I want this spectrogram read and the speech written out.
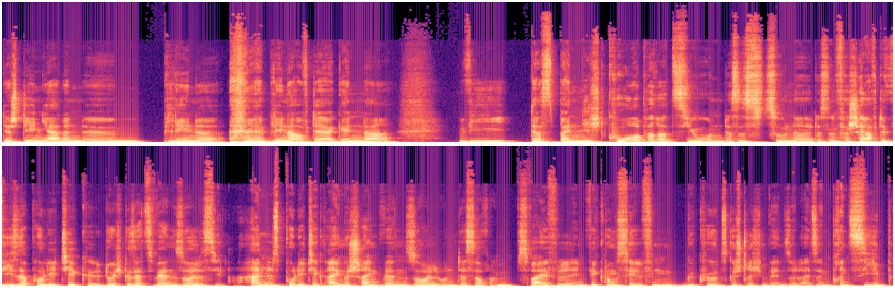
Da stehen ja dann ähm, Pläne, Pläne auf der Agenda, wie das bei Nicht-Kooperation, dass es zu einer, dass eine verschärfte Visapolitik äh, durchgesetzt werden soll, dass die Handelspolitik eingeschränkt werden soll und dass auch im Zweifel Entwicklungshilfen gekürzt, gestrichen werden soll. Also im Prinzip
